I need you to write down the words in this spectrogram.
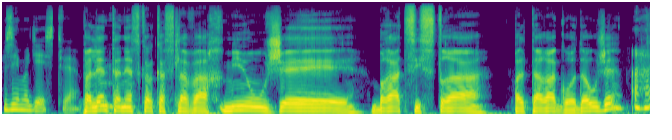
взаимодействие? По лента несколько словах. Мы уже брат-сестра полтора года уже. Ага.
